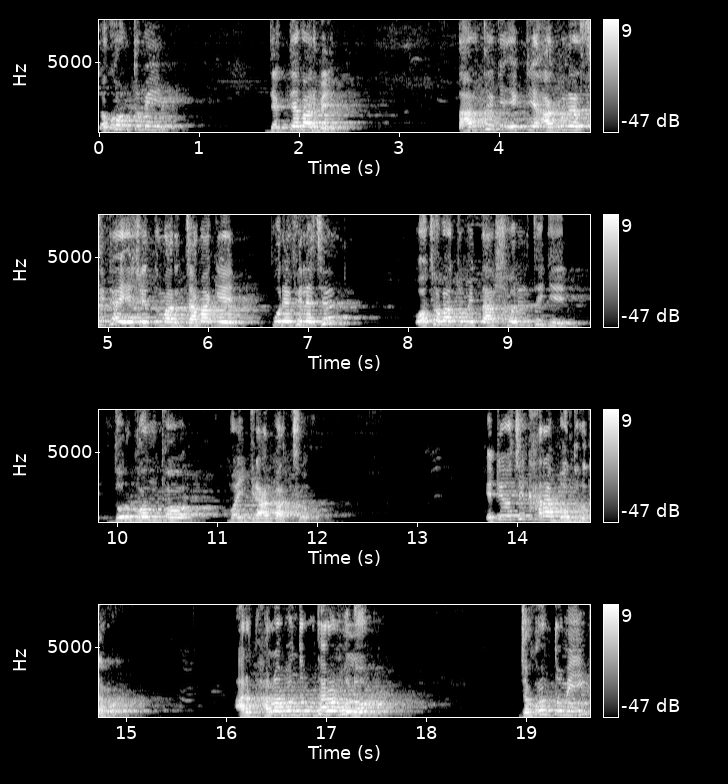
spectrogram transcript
তখন তুমি দেখতে পারবে, তার থেকে একটি আগুনের সিটাই এসে তোমার জামাকে পুড়ে ফেলেছে, অথবা তুমি তার শরীর থেকে দুর্গন্ধময় গ্রাম পাচ্ছ। এটি হচ্ছে খারাপ বন্ধুর উদাহরণ। আর ভালো বন্ধুর উদাহরণ হলো, যখন তুমি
